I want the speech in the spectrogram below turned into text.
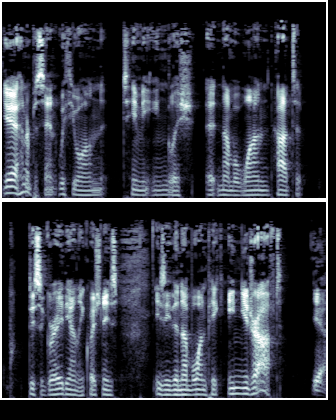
yeah, hundred percent with you on Timmy English at number one. Hard to disagree. The only question is, is he the number one pick in your draft? Yeah.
